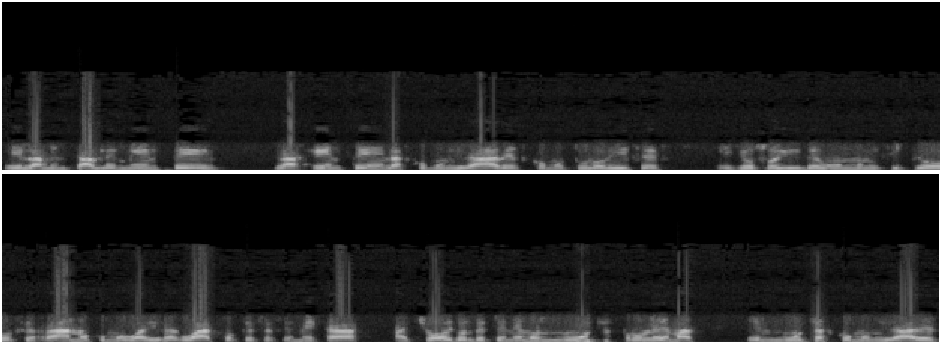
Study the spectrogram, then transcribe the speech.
Eh, lamentablemente, la gente en las comunidades, como tú lo dices, eh, yo soy de un municipio serrano como Badiraguato, que se asemeja a Choy, donde tenemos muchos problemas en muchas comunidades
